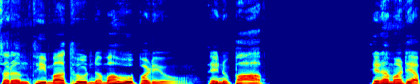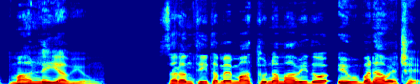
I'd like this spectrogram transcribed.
શરમથી માથું નમાવવું પડ્યું. તેનું પાપ તેના માટે અપમાન લઈ આવ્યું. શરમથી તમે માથું નમાવી દો એવું બનાવે છે.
